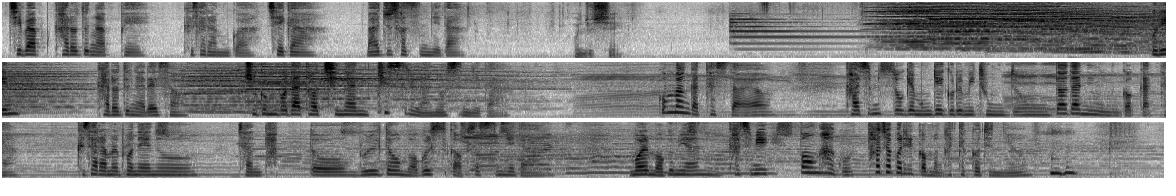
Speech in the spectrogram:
집 앞 가로등 앞에 그 사람과 제가 마주 섰습니다. 은주 씨. 우린 가로등 아래서 죽음보다 더 진한 키스를 나누었습니다. 꿈만 같았어요. 가슴 속에 뭉게구름이 둥둥 떠다니는 것 같아 그 사람을 보낸 후 전 밥도 물도 먹을 수가 없었습니다. 뭘 먹으면 가슴이 뻥하고 터져버릴 것만 같았거든요.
